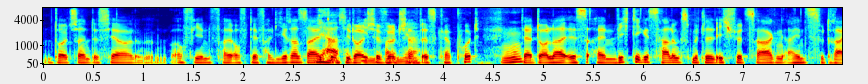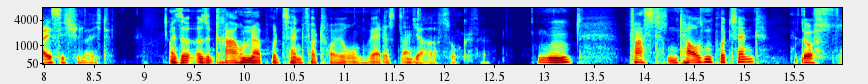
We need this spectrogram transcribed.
Deutschland ist ja äh, auf jeden Fall auf der Verliererseite. Ja, Die auf deutsche Wirtschaft mehr. ist kaputt. Mhm. Der Dollar ist ein wichtiges Zahlungsmittel. Ich würde sagen 1 zu 30 vielleicht. Also, also 300 Prozent Verteuerung wäre das dann. Ja, so ungefähr. Mhm. Fast 1000 Prozent. Ist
